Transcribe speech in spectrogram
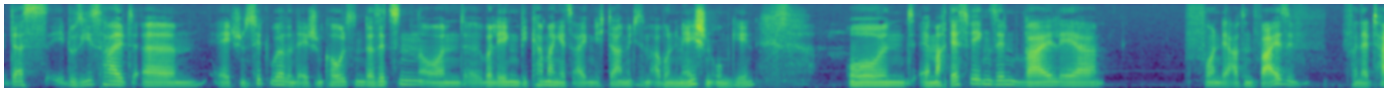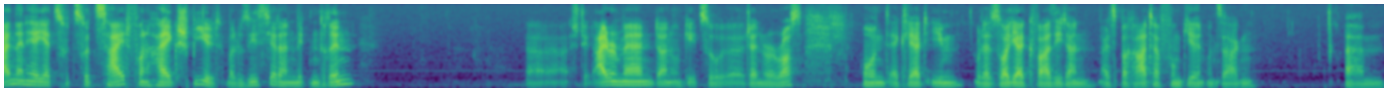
dass du siehst halt ähm, Agent Sidwell und Agent Colson da sitzen und äh, überlegen, wie kann man jetzt eigentlich da mit diesem Abomination umgehen. Und er macht deswegen Sinn, weil er von der Art und Weise, von der Timeline her jetzt zu, zur Zeit von Hulk spielt, weil du siehst ja dann mittendrin, äh, steht Iron Man dann und geht zu äh, General Ross und erklärt ihm, oder soll ja quasi dann als Berater fungieren und sagen, ähm,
